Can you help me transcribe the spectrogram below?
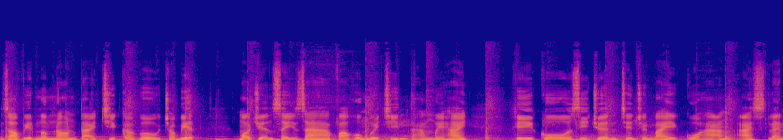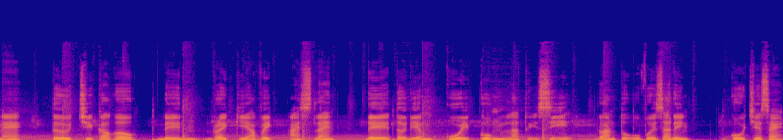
giáo viên mầm non tại Chicago cho biết mọi chuyện xảy ra vào hôm 19 tháng 12 khi cô di chuyển trên chuyến bay của hãng Iceland Air từ Chicago đến Reykjavik, Iceland để tới điểm cuối cùng là Thụy Sĩ đoàn tụ với gia đình. Cô chia sẻ.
